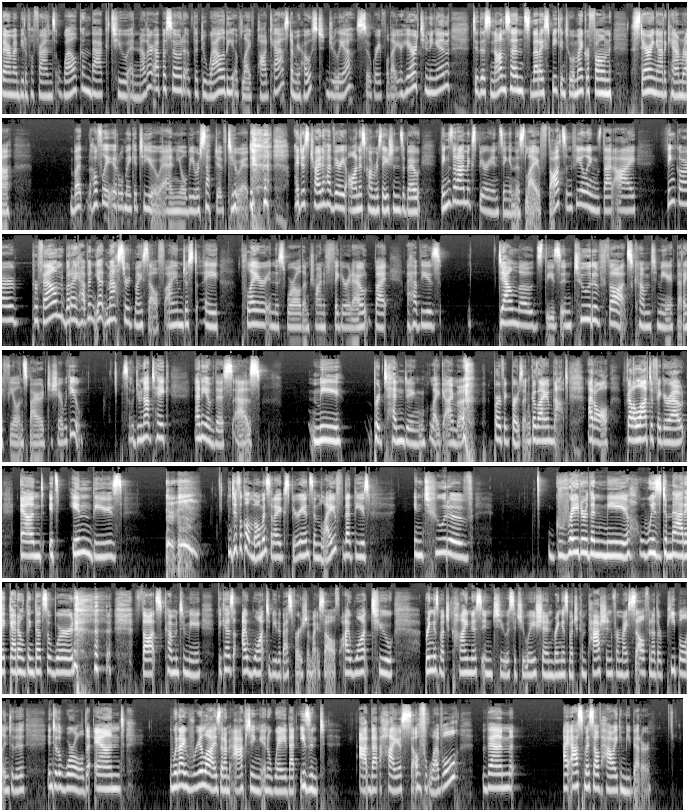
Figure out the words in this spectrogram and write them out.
There, my beautiful friends. Welcome back to another episode of the Duality of Life podcast. I'm your host, Julia. So grateful that you're here tuning in to this nonsense that I speak into a microphone, staring at a camera. But hopefully, it will make it to you and you'll be receptive to it. I just try to have very honest conversations about things that I'm experiencing in this life, thoughts and feelings that I think are profound, but I haven't yet mastered myself. I am just a player in this world. I'm trying to figure it out, but I have these downloads, these intuitive thoughts come to me that I feel inspired to share with you. So do not take any of this as me pretending like I'm a perfect person because I am not at all. I've got a lot to figure out, and it's in these difficult moments that I experience in life that these intuitive, greater than me, wisdomatic, I don't think that's a word, thoughts come to me because I want to be the best version of myself. I want to bring as much kindness into a situation, bring as much compassion for myself and other people into the into the world and when I realize that I'm acting in a way that isn't at that highest self level, then I ask myself how I can be better.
